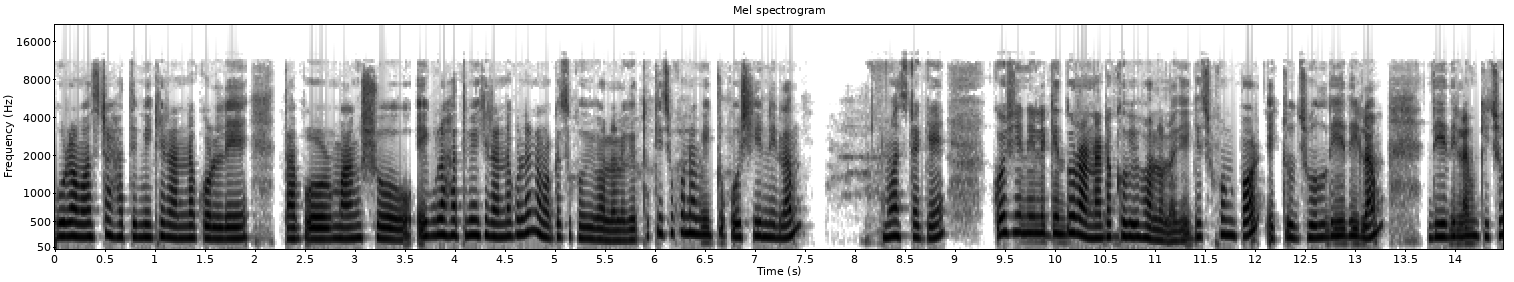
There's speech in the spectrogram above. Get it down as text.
গুঁড়া মাছটা হাতে মেখে রান্না করলে, তারপর মাংস এগুলো হাতে মেখে রান্না করলে আমার কাছে খুবই ভালো লাগে। তো কিছুক্ষণ আমি একটু কষিয়ে নিলাম মাছটাকে। কষিয়ে নিলে কিন্তু রান্নাটা খুবই ভালো লাগে। কিছুক্ষণ পর একটু ঝোল দিয়ে দিলাম। দিয়ে দিলাম কিছু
